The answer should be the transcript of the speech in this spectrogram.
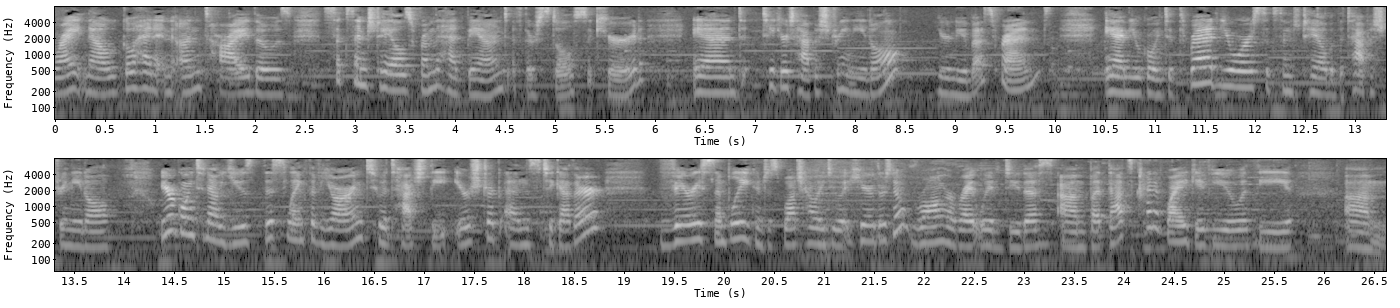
right, now go ahead and untie those six inch tails from the headband if they're still secured and take your tapestry needle, your new best friend, and you're going to thread your six inch tail with the tapestry needle. We are going to now use this length of yarn to attach the ear strip ends together. Very simply, you can just watch how I do it here. There's no wrong or right way to do this, um, but that's kind of why I give you the um,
